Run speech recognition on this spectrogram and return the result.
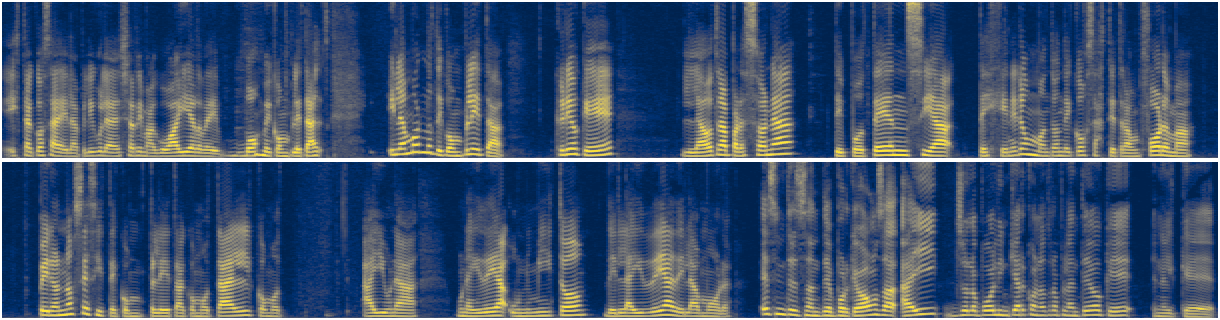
esta cosa de la película de Jerry Maguire de vos me completás. El amor no te completa. Creo que la otra persona te potencia, te genera un montón de cosas, te transforma, pero no sé si te completa como tal, como hay una, una idea, un mito de la idea del amor. Es interesante porque vamos a. Ahí yo lo puedo linkear con otro planteo que en el que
